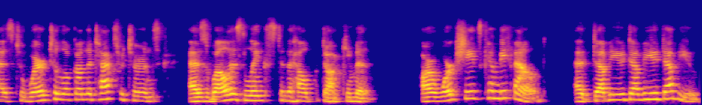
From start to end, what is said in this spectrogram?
as to where to look on the tax returns, as well as links to the help document. Our worksheets can be found at www.mgic.com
